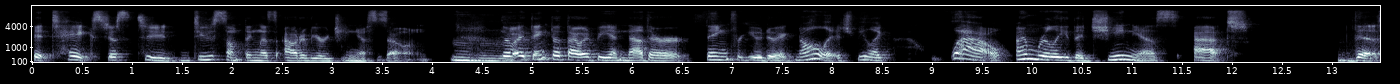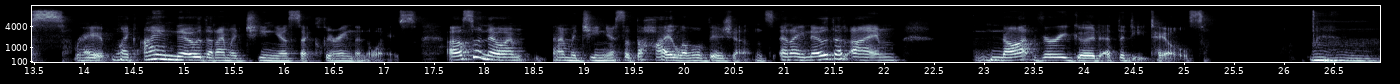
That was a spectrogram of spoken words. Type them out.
it takes just to do something that's out of your genius zone. Mm-hmm. So I think that that would be another thing for you to acknowledge, be like, wow, I'm really the genius at this right? Like i know that i'm a genius at clearing the noise. I also know i'm i'm a genius at the high level visions and i know that i'm not very good at the details. Mm-hmm.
